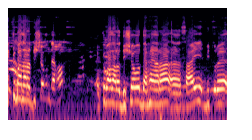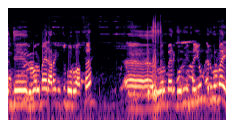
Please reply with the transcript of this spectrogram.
একটু বাজারের দৃশ্য দেখো। একটু বাজারের দৃশ্য দেখায় আর চাই ভিতরে যে রুবেল ভাইয়ের আরও কিছু গরু আছে। রুবেল ভাইয়ের গরু চাইম রুবেল ভাই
